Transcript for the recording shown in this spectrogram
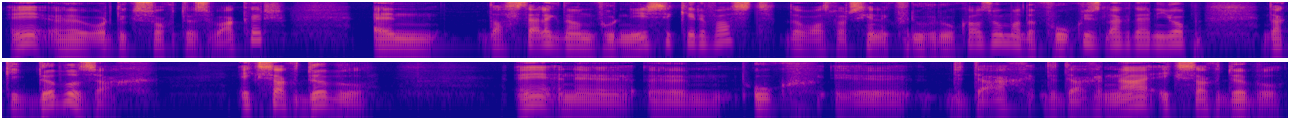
Hey, word ik ochtends wakker. En dat stel ik dan voor de eerste keer vast. Dat was waarschijnlijk vroeger ook al zo, maar de focus lag daar niet op. Dat ik dubbel zag. Ik zag dubbel en uh, um, ook uh, de, dag, de dag erna, ik zag dubbel.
